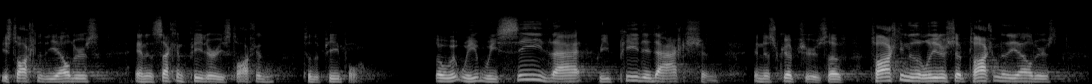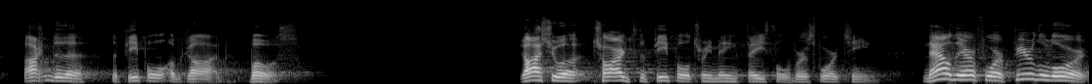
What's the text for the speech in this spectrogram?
he's talking to the elders, and in 2nd Peter, he's talking to the people. So we, we see that repeated action in the scriptures of talking to the leadership, talking to the elders, talking to the, the people of God, both. Joshua charged the people to remain faithful, verse 14. Now, therefore, fear the Lord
